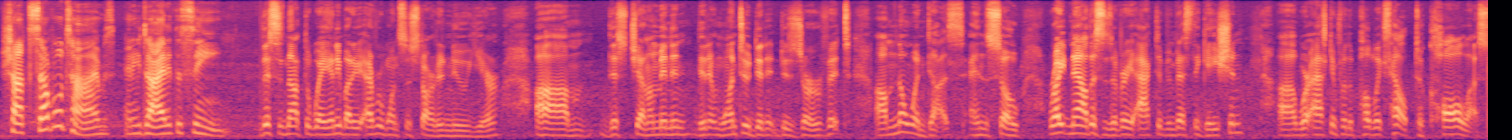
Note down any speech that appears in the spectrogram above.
shot several times, and he died at the scene. This is not the way anybody ever wants to start a new year. Um, this gentleman didn't want to, didn't deserve it. Um, no one does. And so, right now, this is a very active investigation. Uh, we're asking for the public's help to call us.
